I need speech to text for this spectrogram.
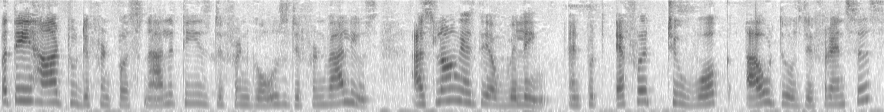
but they have two different personalities, different goals, different values. As long as they are willing and put effort to work out those differences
